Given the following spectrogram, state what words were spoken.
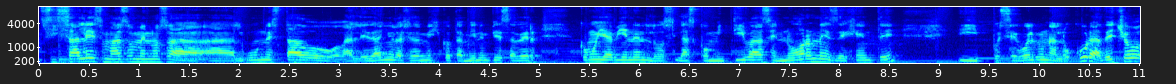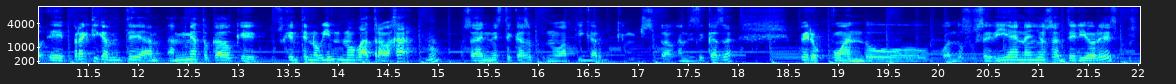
Si sales más o menos a, a algún estado aledaño a la Ciudad de México, también empieza a ver cómo ya vienen los, las comitivas enormes de gente. Y pues se vuelve una locura. De hecho, eh, prácticamente a, a mí me ha tocado que pues, gente no, viene, no va a trabajar, ¿no? O sea, en este caso pues no va a aplicar porque muchos trabajan desde casa, pero cuando, cuando sucedía en años anteriores, pues,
